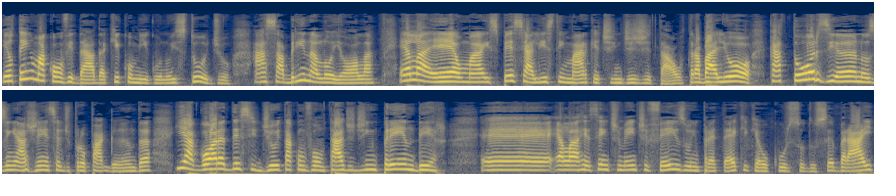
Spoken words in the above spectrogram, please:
Eu tenho uma convidada aqui comigo no estúdio, a Sabrina Loyola. Ela é uma especialista em marketing digital, trabalhou 14 anos em agência de propaganda e agora decidiu e está com vontade de empreender. É, ela recentemente fez o Empretec, que é o curso do Sebrae,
